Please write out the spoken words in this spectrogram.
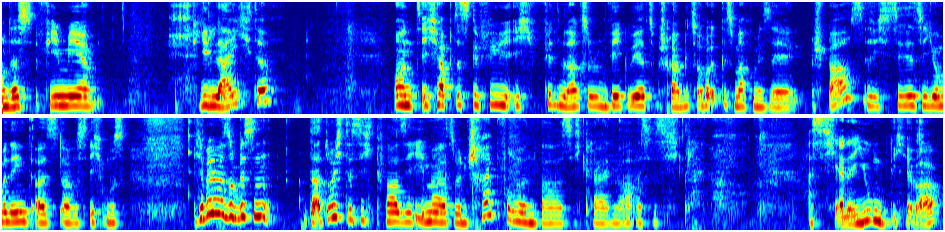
Und das fiel mir viel leichter. Und ich habe das Gefühl, ich finde langsam den Weg wieder zum Schreiben zurück. Es macht mir sehr Spaß. Ich sehe es nicht unbedingt als, aber ich muss. Ich habe immer so ein bisschen, dadurch, dass ich quasi immer so ein Schreibforen war, als ich klein war, also als ich klein war, als ich eine Jugendliche war,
